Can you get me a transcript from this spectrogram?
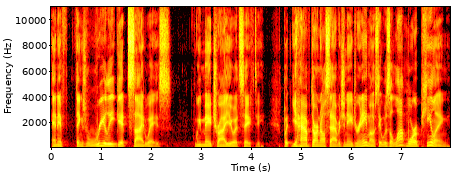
and if things really get sideways, we may try you at safety." But you have Darnell Savage and Adrian Amos. It was a lot more appealing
